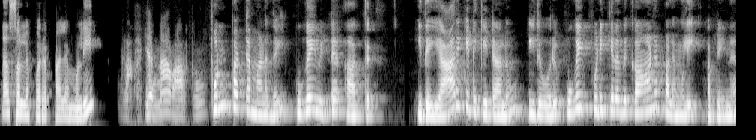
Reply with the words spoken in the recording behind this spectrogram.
நான் சொல்ல போற பழமொழி என்னவா இருக்கும்? புண்பட்ட மனதை புகைவிட்டு ஆத்து. இதை யாருக்கிட்ட கேட்டாலும் இது ஒரு புகை பிடிக்கிறதுக்கான பழமொழி அப்படின்னு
